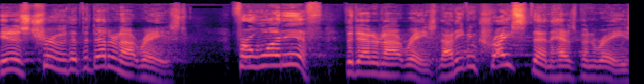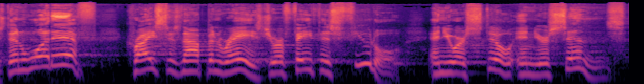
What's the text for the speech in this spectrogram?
it is true that the dead are not raised. For what if the dead are not raised? Not even Christ then has been raised. And what if Christ has not been raised? Your faith is futile and you are still in your sins.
